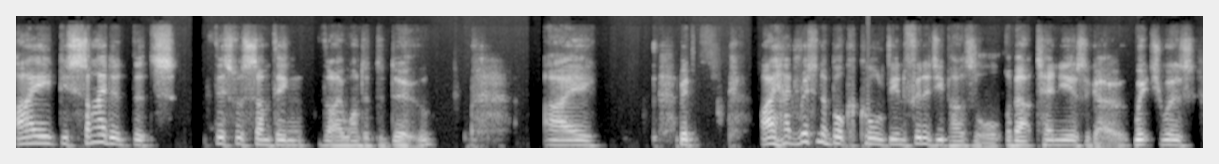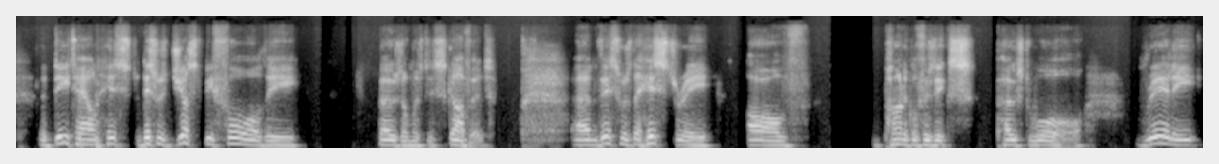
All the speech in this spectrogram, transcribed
I decided that this was something that I wanted to do. I but I had written a book called The Infinity Puzzle about 10 years ago, which was a detailed history. This was just before the boson was discovered. And this was the history of particle physics post war, really,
